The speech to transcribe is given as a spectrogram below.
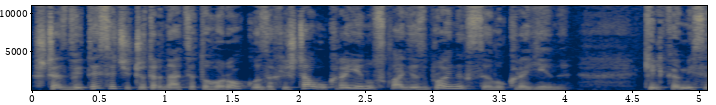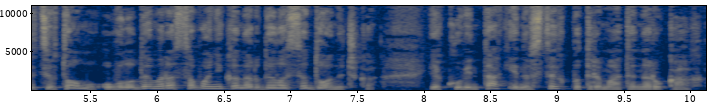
Ще з 2014 року захищав Україну в складі Збройних сил України. Кілька місяців тому у Володимира Савоніка народилася донечка, яку він так і не встиг потримати на руках.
